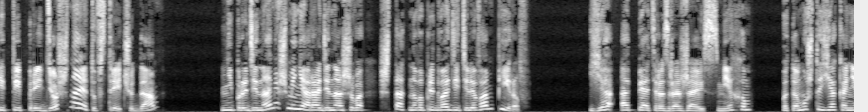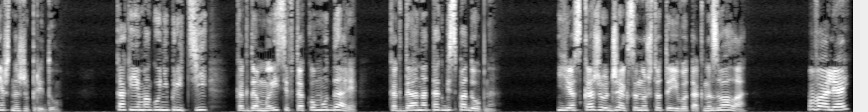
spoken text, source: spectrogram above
«И ты придешь на эту встречу, да?» Не продинамишь меня ради нашего штатного предводителя вампиров?» Я опять разражаюсь смехом, потому что я, конечно же, приду. Как я могу не прийти, когда Мэйси в таком ударе, когда она так бесподобна? Я скажу Джексону, что ты его так назвала. «Валяй!»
